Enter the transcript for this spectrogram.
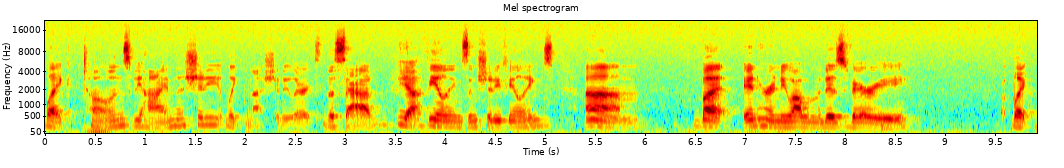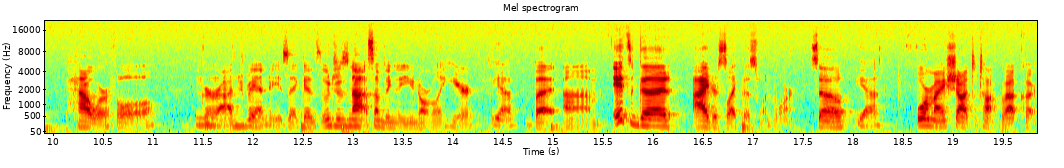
like tones behind the shitty, like not shitty lyrics, the sad Yeah. feelings and shitty feelings. Um, but in her new album, it is very like powerful Mhm. garage band music, is, which is not something that you normally hear. yeah, But um, it's good. I just like this one more. So yeah. for my shot to talk about Cour-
